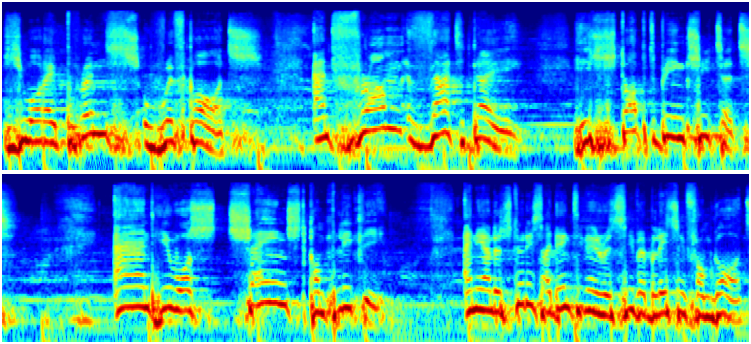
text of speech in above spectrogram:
You are a prince with God. And from that day, he stopped being cheated and he was changed completely. And he understood his identity and received a blessing from God.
